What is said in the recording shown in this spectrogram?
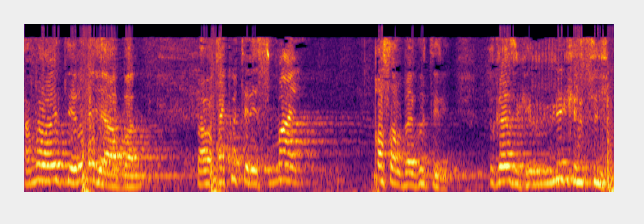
Annagoo intii la yaaban baa waxay ku tihi ismail qosol bay ku tihi markaasuu ri ka siiyey.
